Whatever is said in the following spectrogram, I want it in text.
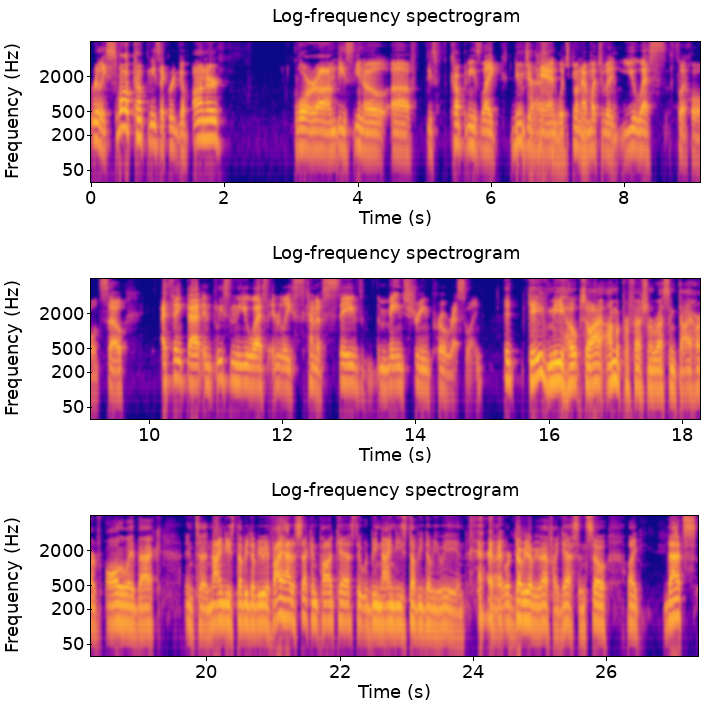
really small companies like Ring of Honor or um, these, you know, uh, these companies like New Impact. Japan, which don't have much of a U.S. foothold. So I think that at least in the U.S., it really kind of saved the mainstream pro wrestling. it gave me hope. So I, I'm a professional wrestling diehard all the way back into 90s WWE. If I had a second podcast, it would be 90s WWE and uh, or WWF, I guess. And so like that's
